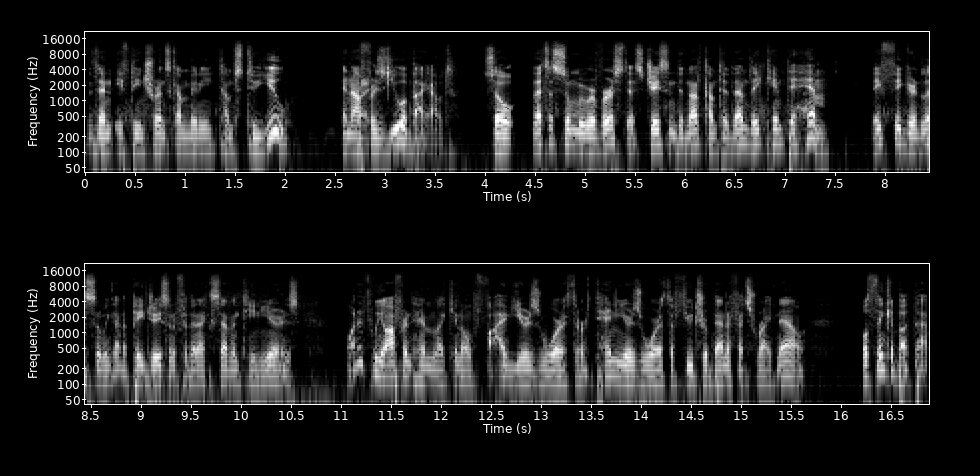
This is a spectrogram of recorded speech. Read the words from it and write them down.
Than if the insurance company comes to you and offers right. you a buyout. So let's assume we reverse this. Jason did not come to them; they came to him. They figured, listen, we got to pay Jason for the next 17 years. What if we offered him like you know five years worth or 10 years worth of future benefits right now? Well, think about that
